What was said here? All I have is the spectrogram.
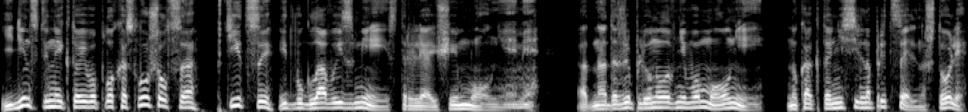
Единственный, кто его плохо слушался — птицы и двуглавые змеи, стреляющие молниями. Одна даже плюнула в него молнией, но как-то не сильно прицельно, что ли,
